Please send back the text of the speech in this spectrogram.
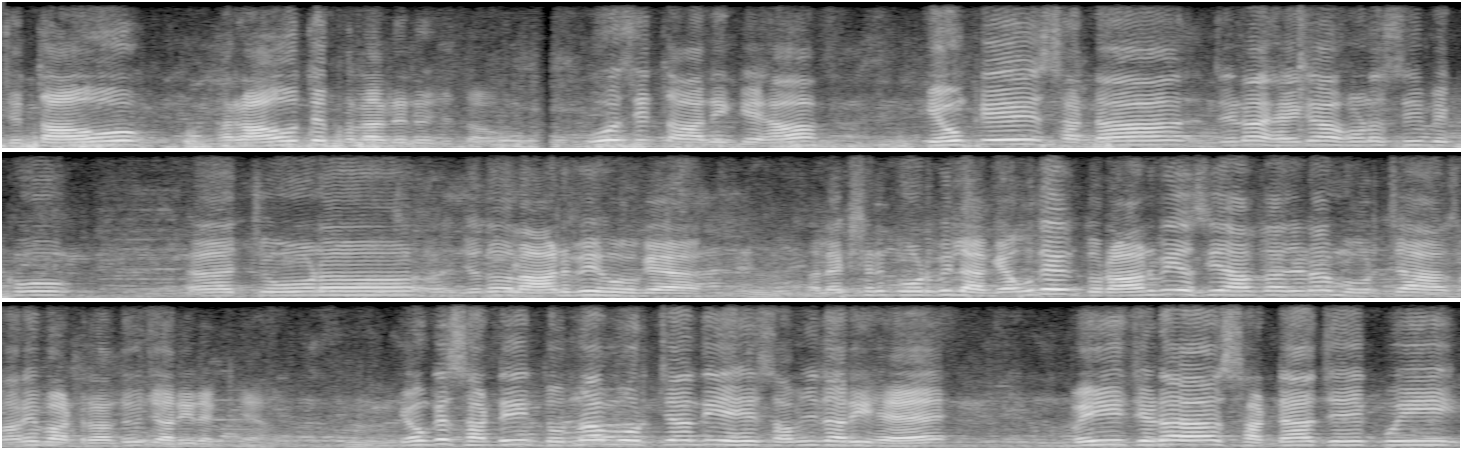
ਜਿਤਾਓ, ਹਰਾਓ ਤੇ ਫਲਾਣੇ ਨੂੰ ਜਿਤਾਓ। ਉਹ ਅਸੀਂ ਤਾਂ ਨਹੀਂ ਕਿਹਾ, ਕਿਉਂਕਿ ਸਾਡਾ ਜਿਹੜਾ ਹੈਗਾ ਹੁਣ ਅਸੀਂ ਵੇਖੋ ਚੋਣ ਜਦੋਂ ਐਲਾਨ ਵੀ ਹੋ ਗਿਆ ਇਲੈਕਸ਼ਨ ਕੋਡ ਵੀ ਲੱਗ ਗਿਆ ਉਹਦੇ ਦੌਰਾਨ ਵੀ ਅਸੀਂ ਆਪਦਾ ਜਿਹੜਾ ਮੋਰਚਾ ਸਾਰੇ ਬਾਰਡਰਾਂ ਤੇ ਉਹ ਜਾਰੀ ਰੱਖਿਆ। ਕਿਉਂਕਿ ਸਾਡੀ ਦੋਨਾਂ ਮੋਰਚਿਆਂ ਦੀ ਇਹ ਸਮਝਦਾਰੀ ਹੈ ਬਈ ਜਿਹੜਾ ਸਾਡਾ ਜੇ ਕੋਈ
